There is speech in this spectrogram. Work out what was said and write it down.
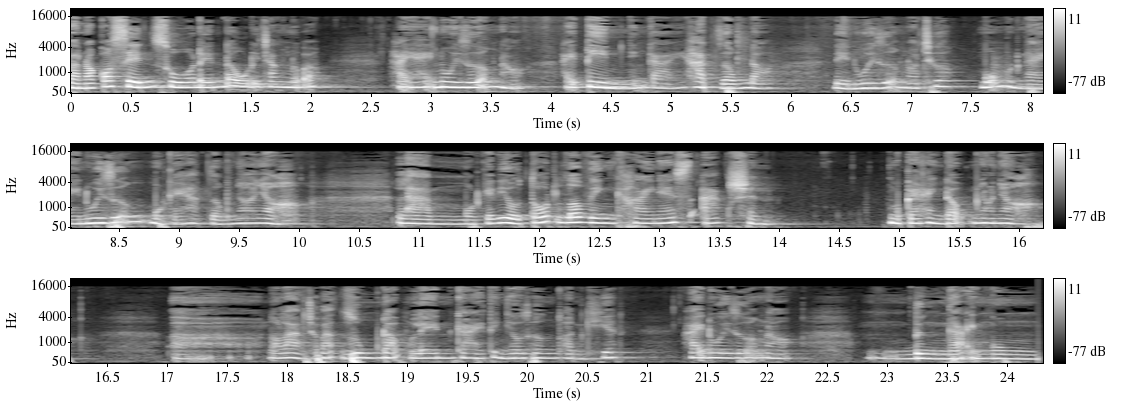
và nó có xến xúa đến đâu đi chăng nữa. Hãy hãy nuôi dưỡng nó. Hãy tìm những cái hạt giống đó để nuôi dưỡng nó trước. Mỗi một ngày nuôi dưỡng một cái hạt giống nho nhỏ làm một cái điều tốt loving kindness action một cái hành động nho nhỏ. Uh, nó làm cho bạn rung động lên cái tình yêu thương thuần khiết. Hãy nuôi dưỡng nó. Đừng ngại ngùng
